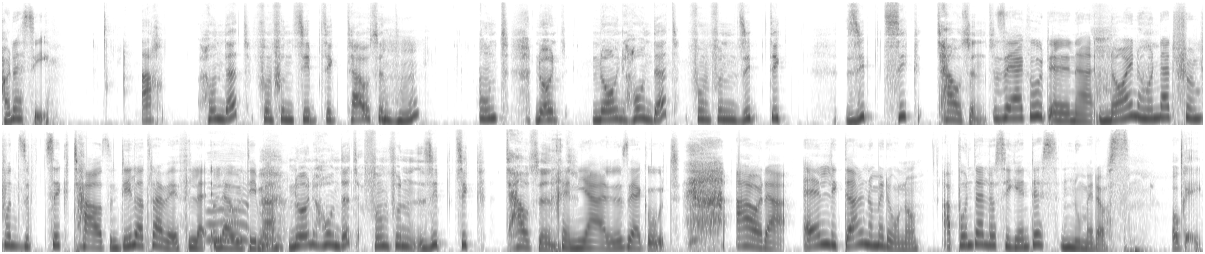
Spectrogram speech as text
Ahora sí. 875.000 mhm. und 975.000. 975.000. Sehr gut, Elena. 975.000. Dilo otra vez la, la ah. última. 975.000. Genial, sehr gut. Ahora, el dictado número uno. Apunta los siguientes números. Okay.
